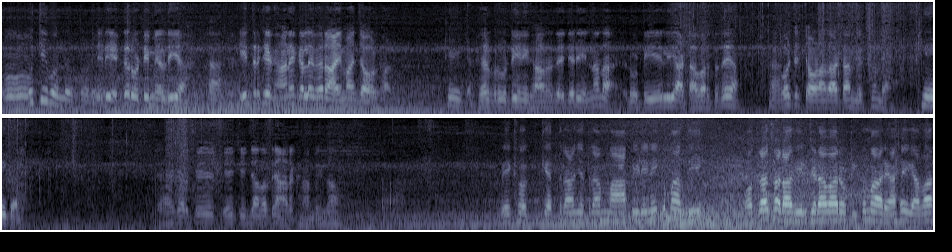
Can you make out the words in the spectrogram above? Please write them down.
ਉਹ ਉੱਚੀ ਬੋਲੋ ਥੋੜੀ ਜਿਹੜੀ ਇੱਧਰ ਰੋਟੀ ਮਿਲਦੀ ਆ ਹਾਂ। ਇੱਧਰ ਜੇ ਖਾਣੇ ਕੱਲੇ ਫਿਰ ਰਾਜਮਾ ਚੌਲ ਖਾ ਲਓ। ਠੀਕ ਹੈ ਫਿਰ ਰੋਟੀ ਨਹੀਂ ਖਾ ਸਕਦੇ। ਜਿਹੜੀ ਇਹਨਾਂ ਦਾ ਰੋਟੀ ਇਹ ਲਈ ਆਟਾ ਵਰਤਦੇ ਆ। ਉਹ ਚ ਚੌਲਾਂ ਦਾ ਆਟਾ ਮਿਕਸ ਹੁੰਦਾ। ਠੀਕ ਹੈ ਐ ਕਰਕੇ ਇਹ ਚੀਜ਼ਾਂ ਦਾ ਧਿਆਨ ਰੱਖਣਾ ਪੈਂਦਾ। ਵੇਖੋ ਜਿਸ ਤਰ੍ਹਾਂ ਜਿਸ ਤਰ੍ਹਾਂ ਮਾਂ ਪੀੜੀ ਨਹੀਂ ਘੁੰਮਾਉਂਦੀ ਉਸ ਤਰ੍ਹਾਂ ਸਾਡਾ ਵੀਰ ਜਿਹੜਾ ਵਾ ਰੋਟੀ ਕਮਾ ਰਿਹਾ ਹੈਗਾ ਵਾ।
